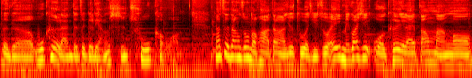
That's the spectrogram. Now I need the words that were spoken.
那个乌克兰的这个粮食出口哦。那这当中的话，当然就土耳其说，哎，没关系，我可以来帮忙哦。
